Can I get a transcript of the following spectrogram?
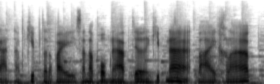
การทำคลิปต่อไปสำหรับผมนะครับ เจอกันคลิปหน้า บายครับ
